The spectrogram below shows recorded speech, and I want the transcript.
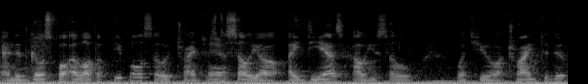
and it goes for a lot of people. So try just Yeah. to sell your ideas, how you sell what you are trying to do.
